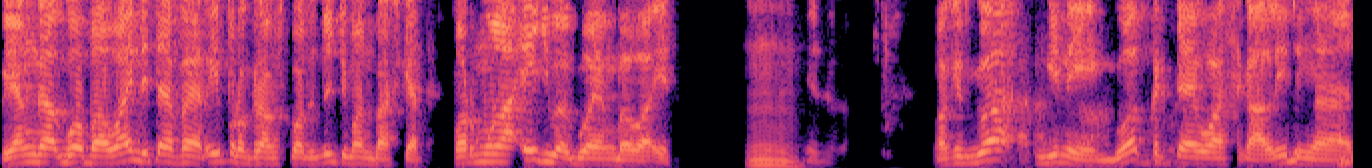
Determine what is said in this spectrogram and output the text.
Yang nggak gue bawain di TVRI program sport itu cuma basket. Formula E juga gue yang bawain. Hmm. Gitu. Maksud gue gini, gue kecewa sekali dengan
